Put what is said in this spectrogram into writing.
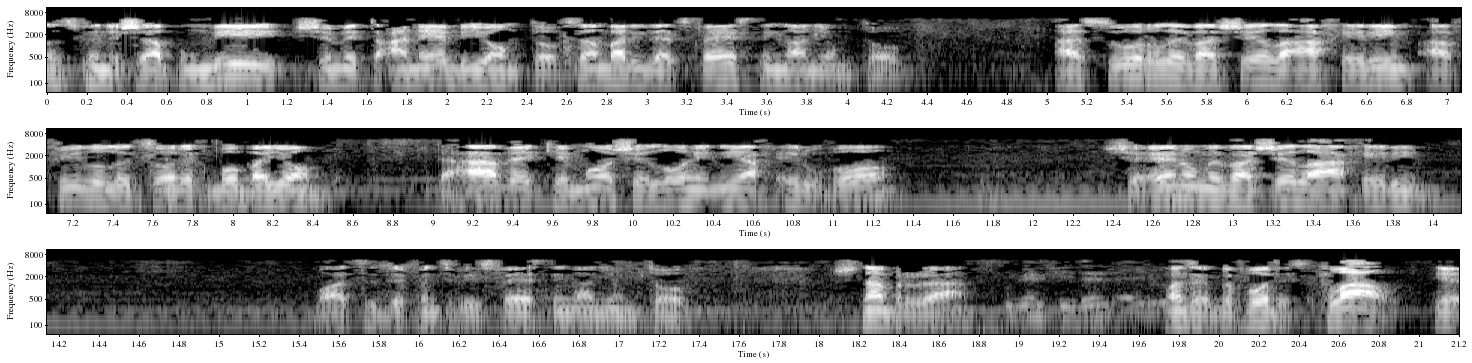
let's finish up. Umi shemitane biyom tov. Somebody that's fasting on Yom Tov. Asur levashel afilu letzorech bo bayom. Tahave kemo shelo hiniach eruvo mevashel. What's the difference if he's fasting on Yom Tov? Shnabra. One second, before this. Klal. Yeah.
